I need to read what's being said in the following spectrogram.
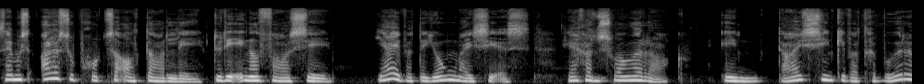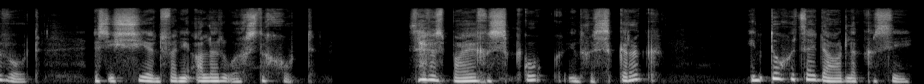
Sy moes alles op God se altaar lê. Toe die engel vir haar sê: "Jy wat 'n jong meisie is, jy gaan swanger raak." En daai seentjie wat gebore word, is die seun van die Allerhoogste God. Sy was baie geskok en geskrik en tog het sy dadelik gesê:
